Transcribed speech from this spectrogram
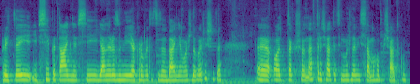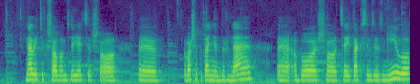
прийти і всі питання, всі я не розумію, як робити це завдання, можна вирішити. Е, От так що не втрачати цю можливість з самого початку. Навіть якщо вам здається, що е, ваше питання дурне, е, або що це і так всім зрозуміло,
